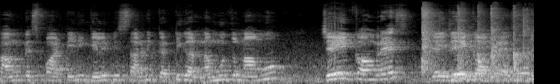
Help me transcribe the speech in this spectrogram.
కాంగ్రెస్ పార్టీని గెలిపిస్తారని గట్టిగా నమ్ముతున్నాము. జై కాంగ్రెస్ జై జై కాంగ్రెస్.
